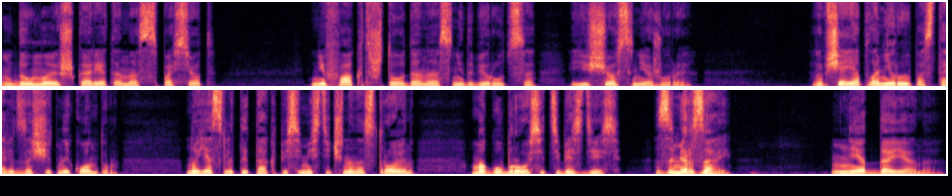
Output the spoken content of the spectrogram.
Думаешь, карета нас спасет? Не факт, что до нас не доберутся еще снежуры. Вообще я планирую поставить защитный контур, но если ты так пессимистично настроен, могу бросить тебя здесь. Замерзай. Нет, Даяна,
